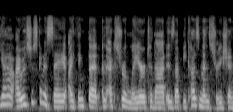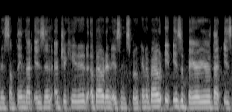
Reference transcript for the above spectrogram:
Yeah, I was just going to say, I think that an extra layer to that is that because menstruation is something that isn't educated about and isn't spoken about, it is a barrier that is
